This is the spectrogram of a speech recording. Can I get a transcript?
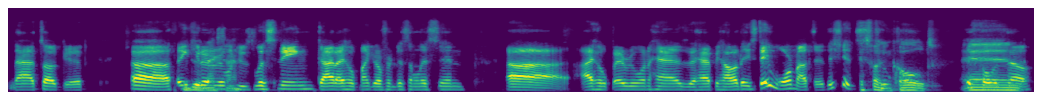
Nah, it's all good. Uh, thank do you to everyone time. who's listening. God, I hope my girlfriend doesn't listen. Uh, I hope everyone has a happy holiday. Stay warm out there. This shit's It's too fucking cold. It's cold as hell.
